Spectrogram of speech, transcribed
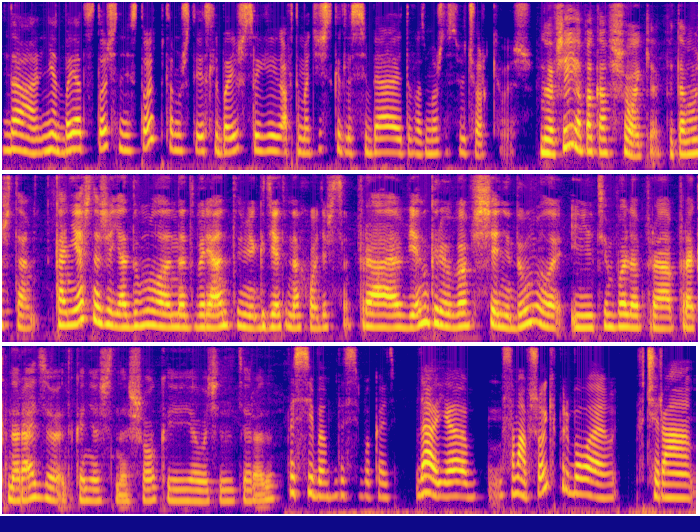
Да, нет, бояться точно не стоит, потому что если боишься, ты автоматически для себя эту возможность вычеркиваешь. Ну, вообще, я пока в шоке, потому что, конечно же, я думала над вариантами, где ты находишься. Про Венгрию вообще не думала, и тем более про проект на радио, это, конечно, шок, и я очень за тебя рада. Спасибо, спасибо, Катя. Да, я сама в шоке пребываю. Вчера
